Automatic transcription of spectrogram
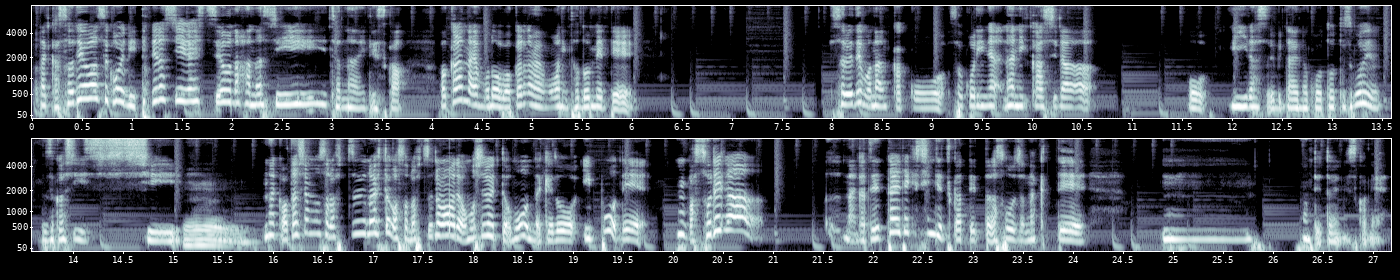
なんかそれはすごいリテラシーが必要な話じゃないですか。わからないものをわからないままに留めて、それでもなんかこう、そこに何かしらを見出すみたいなことってすごい難しいし、うん、なんか私もその普通の人がその普通のままで面白いって思うんだけど、一方で、なんかそれが、なんか絶対的真実かって言ったらそうじゃなくて、うーん、なんて言ったらいいんですかね。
